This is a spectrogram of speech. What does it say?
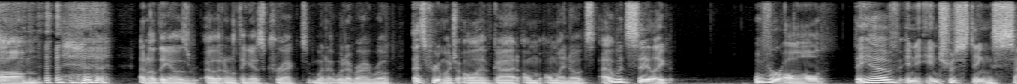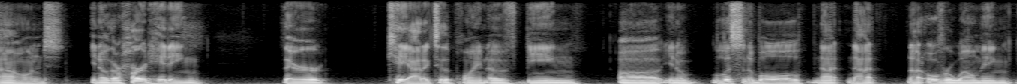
Um, I don't think I was. I don't think I was correct. what- Whatever I wrote. That's pretty much all I've got. All, all my notes. I would say like overall, they have an interesting sound. You know, they're hard hitting. They're chaotic to the point of being, uh, you know, listenable. Not not not overwhelming.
